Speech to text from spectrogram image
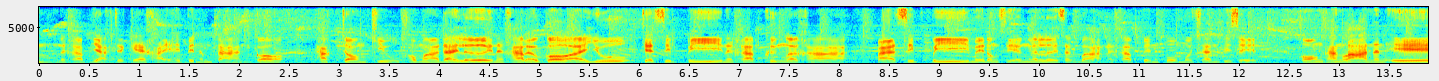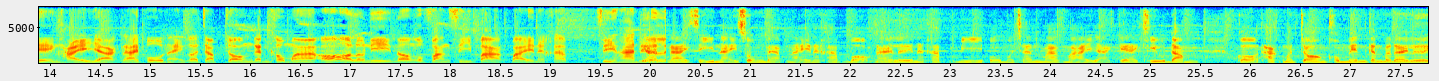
ำๆนะครับอยากจะแก้ไขให้เป็นน้ำตาลก็ ทักจองคิวเข้ามาได้เลยนะครับ แล้วก็อายุ 70 ปีนะครับ ครึ่งราคา 80 ปีไม่ต้องเสียเงินเลยสักบาทนะครับ เป็นโปรโมชั่นพิเศษของทางร้านนั่นเอง ใครอยากได้โปรไหนก็จับจองกันเข้ามาอ๋อแล้วนี่น้องเขาฝังสีปากไปนะครับสี่ห้าเดือน ได้สีไหนทรงแบบไหนนะครับ บอกได้เลยนะครับ มีโปรโมชั่นมากมาย อยากแก้คิ้วดำก็ทักมาจองคอมเมนต์กันมาได้เลย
